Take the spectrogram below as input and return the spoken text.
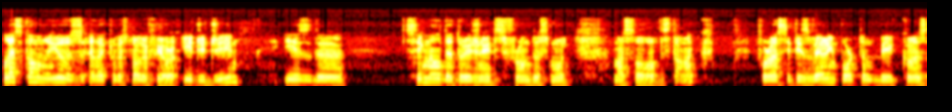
Less commonly used electrogastrography or EGG is the signal that originates from the smooth muscle of the stomach. For us, it is very important because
